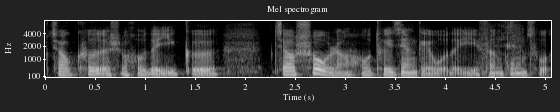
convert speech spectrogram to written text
教课的时候的一个。教授，然后推荐给我的一份工作，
